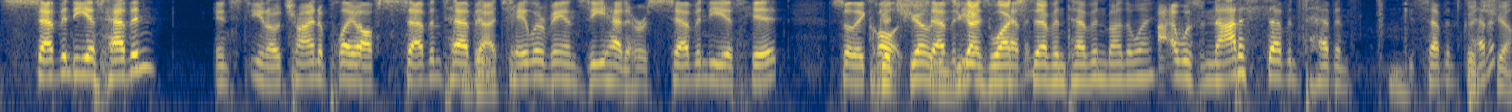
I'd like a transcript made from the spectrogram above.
70th heaven. Inst- you know, trying to play off seventh heaven. Gotcha. Taylor Van Zee had her 70th hit, so they call Good it show. 70th Did you guys watch heaven. Seventh Heaven, by the way? I was not a seventh heaven. Seventh Good heaven? show.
